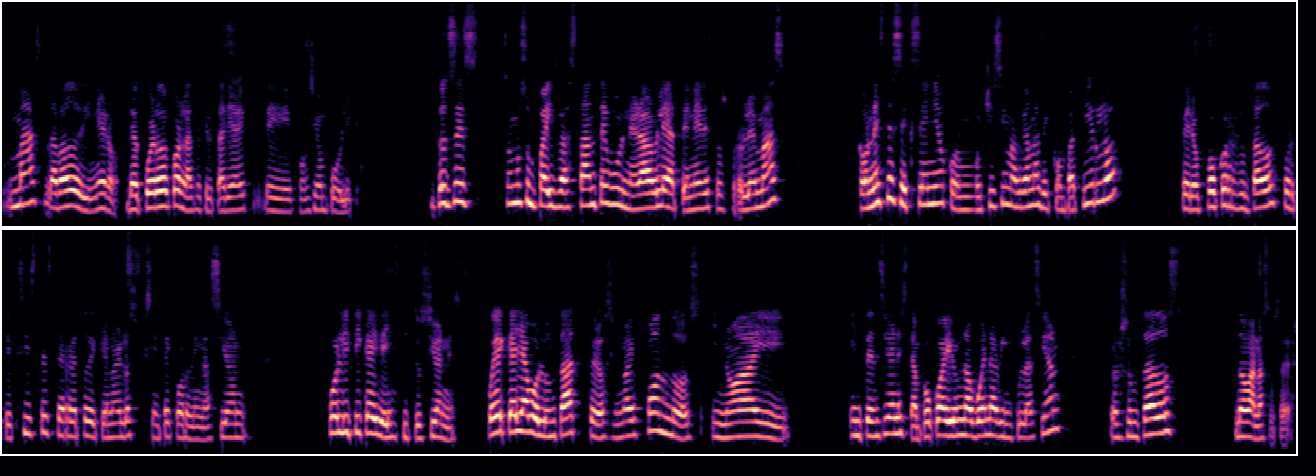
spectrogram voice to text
más lavado de dinero, de acuerdo con la Secretaría de, Función Pública. Entonces, somos un país bastante vulnerable a tener estos problemas. Con este sexenio, con muchísimas ganas de combatirlo, pero pocos resultados porque existe este reto de que no hay la suficiente coordinación política y de instituciones. Puede que haya voluntad, pero si no hay fondos y no hay intenciones y tampoco hay una buena vinculación, los resultados no van a suceder.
